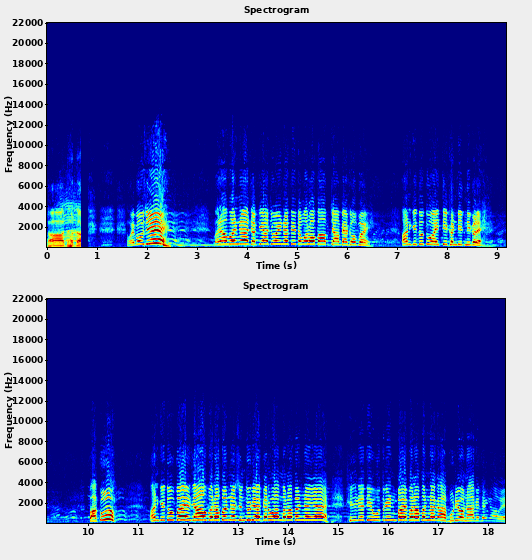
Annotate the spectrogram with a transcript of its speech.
હા દાદા. વૈભવજી! બરાબર ને? જગ્યા જોઈ નથી તમારો બાપ ત્યાં બેઠો ભાઈ. અને કીધું તું અહીંથી ખંડિત નીકળે. પાકું? અને કીધું ભાઈ જાઓ બરાબર ને સિંદુરિયા કરવા બરાબર ને એ. ખીચડીથી ઉતરીને ભાઈ બરાબર ને કા બુડિયો નાગ થઈને આવે.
